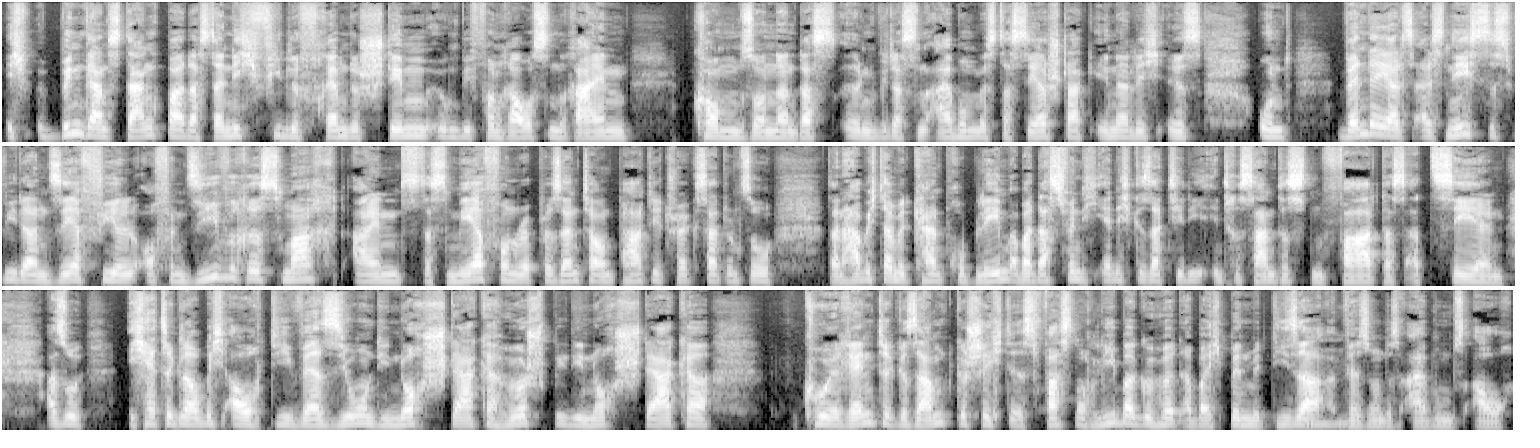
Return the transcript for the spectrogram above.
ich bin ganz dankbar, dass da nicht viele fremde Stimmen irgendwie von draußen rein kommen, sondern dass irgendwie das ein Album ist, das sehr stark innerlich ist. Und wenn der jetzt als nächstes wieder ein sehr viel offensiveres macht, eins, das mehr von Representer und Party-Tracks hat und so, dann habe ich damit kein Problem. Aber das finde ich ehrlich gesagt hier die interessantesten Fahrt, das Erzählen. Also ich hätte, glaube ich, auch die Version, die noch stärker Hörspiel, die noch stärker kohärente Gesamtgeschichte ist, fast noch lieber gehört, aber ich bin mit dieser mhm. Version des Albums auch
